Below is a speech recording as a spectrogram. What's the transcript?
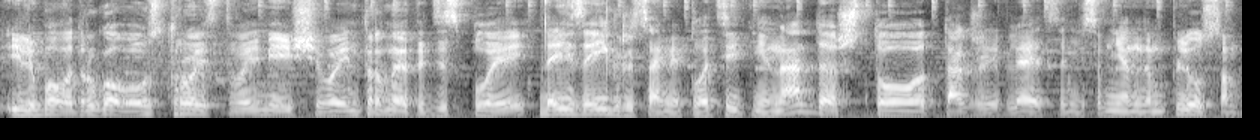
и любого другого устройства, имеющего интернет и дисплей. Да и за игры сами платить не надо, что также является несомненным плюсом.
